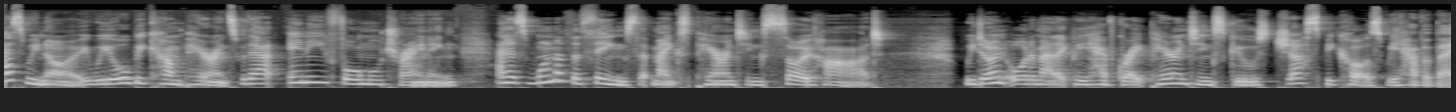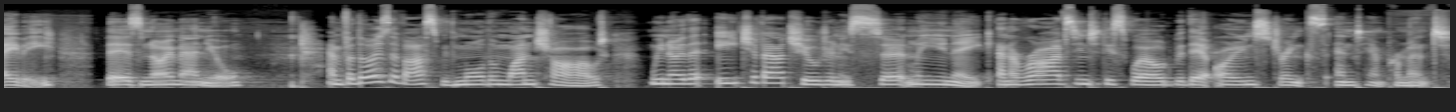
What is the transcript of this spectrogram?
As we know, we all become parents without any formal training, and it's one of the things that makes parenting so hard. We don't automatically have great parenting skills just because we have a baby. There's no manual. And for those of us with more than one child, we know that each of our children is certainly unique and arrives into this world with their own strengths and temperament.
